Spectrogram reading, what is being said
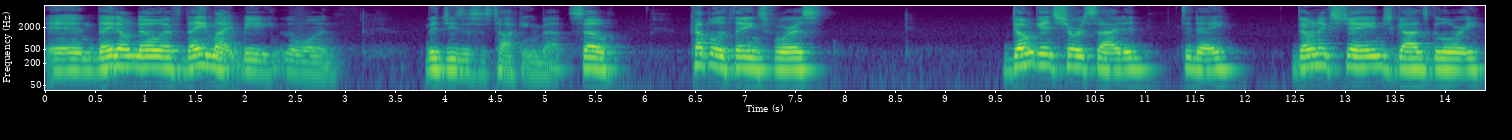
And they don't know if they might be the one that Jesus is talking about. So, a couple of things for us. Don't get short sighted today. Don't exchange God's glory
